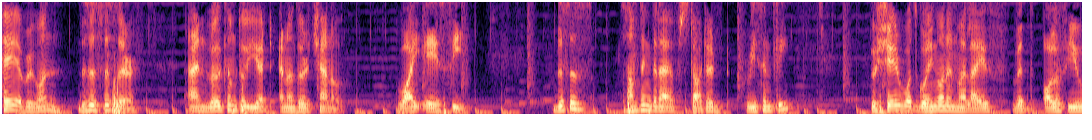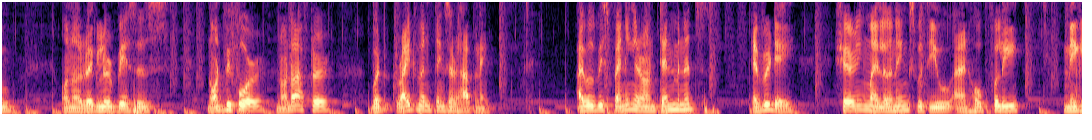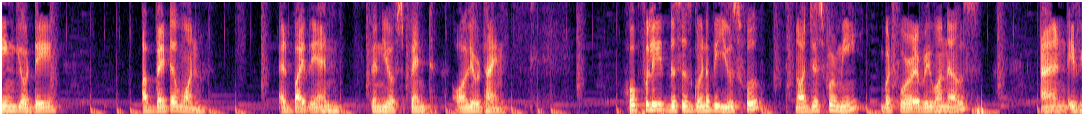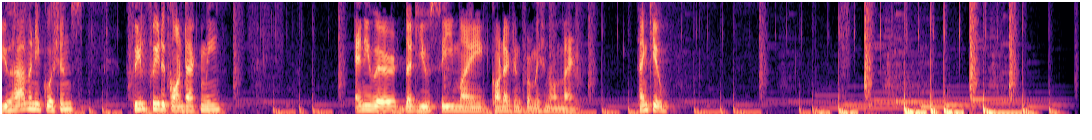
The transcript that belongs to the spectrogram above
Hey everyone, this is Sisir, and welcome to yet another channel, YAC. This is something that I have started recently to share what's going on in my life with all of you on a regular basis, not before, not after, but right when things are happening. I will be spending around 10 minutes every day sharing my learnings with you and hopefully making your day a better one and by the end when you have spent all your time. Hopefully, this is going to be useful, not just for me, but for everyone else. And if you have any questions, feel free to contact me anywhere that you see my contact information online. Thank you.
